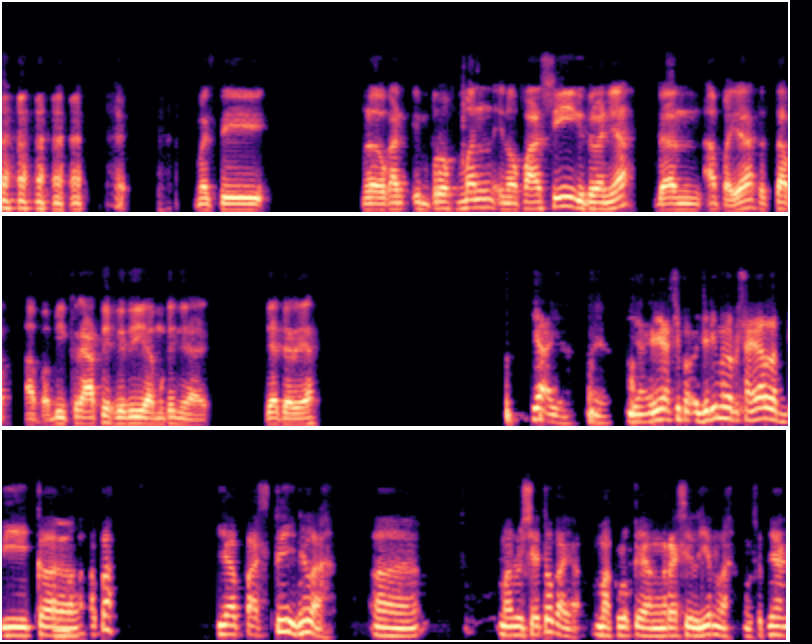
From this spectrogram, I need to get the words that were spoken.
Mesti melakukan improvement, inovasi gitu kan ya dan apa ya tetap apa bi kreatif gitu ya mungkin ya ya ya. Ya, ya, ya, ya, ya sih Pak. Jadi menurut saya lebih ke hmm. apa? Ya pasti inilah uh, manusia itu kayak makhluk yang resilient lah. Maksudnya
